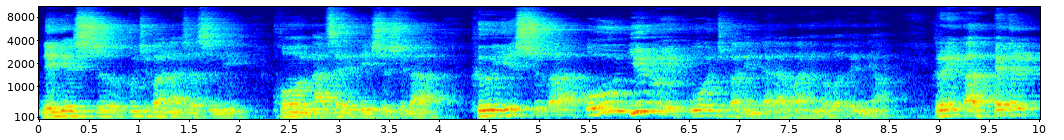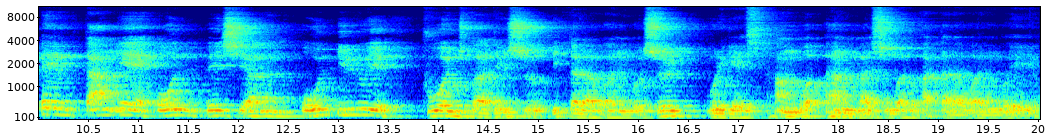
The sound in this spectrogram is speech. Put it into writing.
내게서 구주가 나셨으니 곧 나사렛에 있으시라. 그 예수가 온 인류의 구원주가 된다라고 하는 거거든요. 그러니까 베들레헴 땅에 온 메시아는 온 인류의 구원주가 될 수 있다라고 하는 것을 우리에게 하는 말씀과도 같다라고 하는 거예요.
